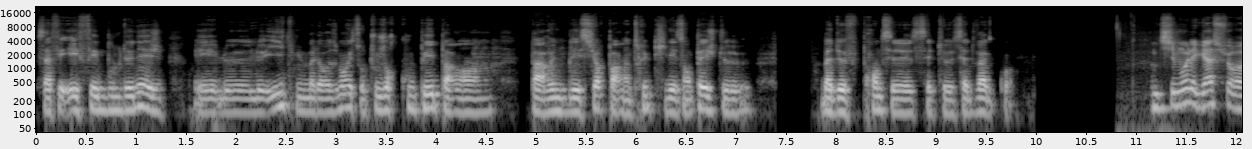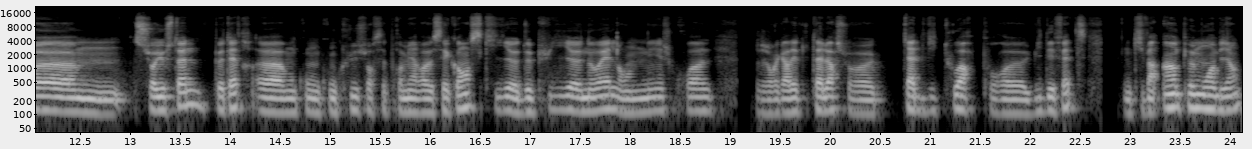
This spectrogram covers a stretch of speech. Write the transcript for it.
ça fait effet boule de neige et le le Heat, malheureusement, ils sont toujours coupés par un par une blessure, par un truc qui les empêche de, bah, de prendre ce cette, cette vague, quoi. Un petit mot les gars sur, sur Houston peut-être, qu'on conclue sur cette première, séquence qui, depuis, Noël en est je crois, je regardais tout à l'heure sur, heu, 4 victoires pour, heu, 8 défaites, donc il va un peu moins bien,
